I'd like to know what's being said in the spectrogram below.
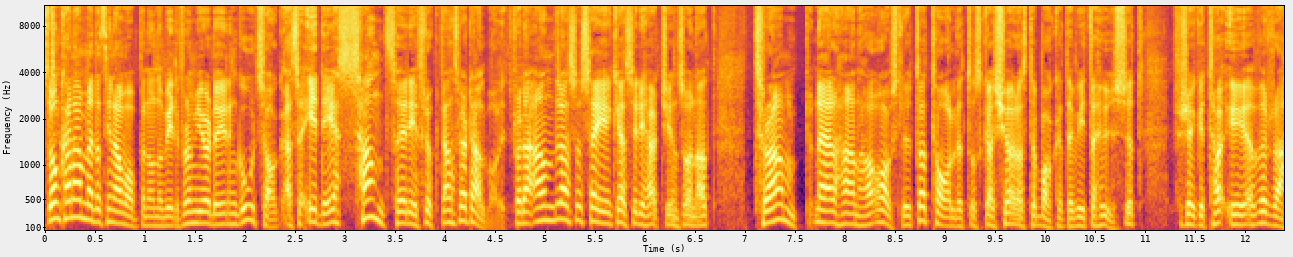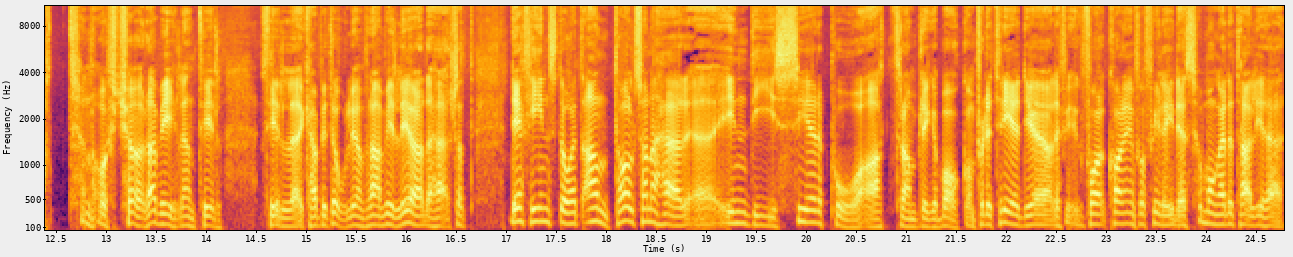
De kan använda sina vapen om de vill, för de gör det i en god sak. Alltså är det sant så är det fruktansvärt allvarligt. För det andra så säger Cassidy Hutchinson att Trump, när han har avslutat talet och ska köras tillbaka till Vita huset, försöker ta över ratten och köra bilen till, till Kapitolium, för han ville göra det här. Så det finns då ett antal sådana här eh, indicier på att Trump ligger bakom. För det tredje, det, Karin får fylla i det, så många detaljer här.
